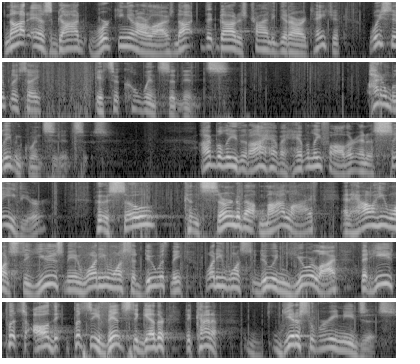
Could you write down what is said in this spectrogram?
not as God working in our lives, not that God is trying to get our attention. We simply say, it's a coincidence. I don't believe in coincidences. I believe that I have a heavenly Father and a Savior who is so concerned about my life and how He wants to use me and what He wants to do with me, what He wants to do in your life, that He puts all the, puts the events together to kind of get us to where He needs us.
